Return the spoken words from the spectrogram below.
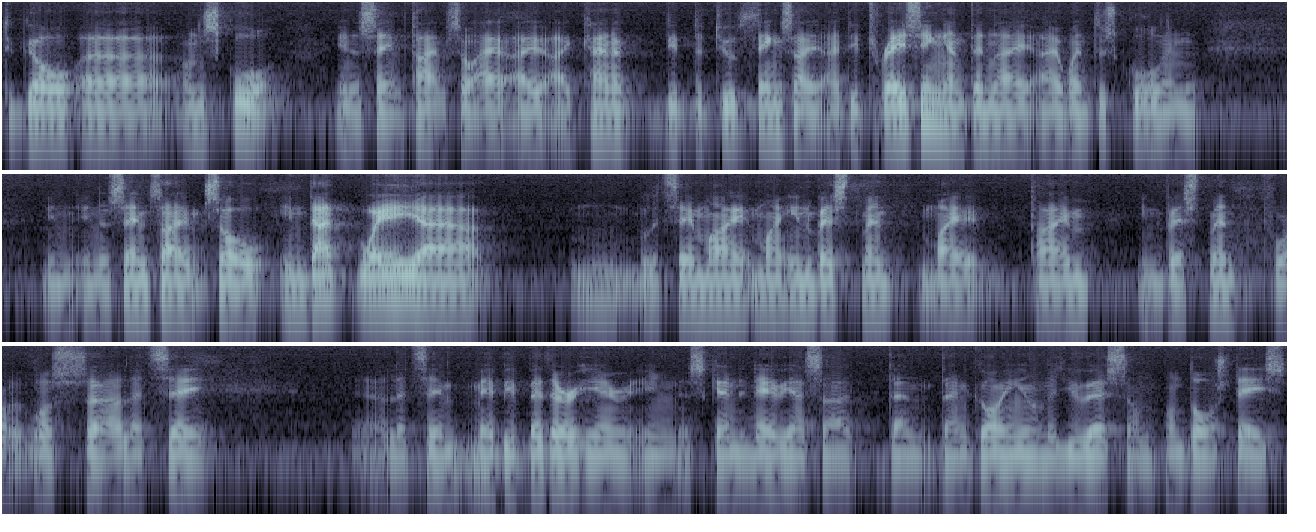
to go uh, on school in the same time. So I, I, I kind of did the two things. I, I did racing and then I, I went to school in, in, in the same time. So in that way, uh, mm, let's say my, my investment, my time investment for was, uh, let's say, uh, let's say maybe better here in Scandinavian side than, than going on the US on, on those days.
